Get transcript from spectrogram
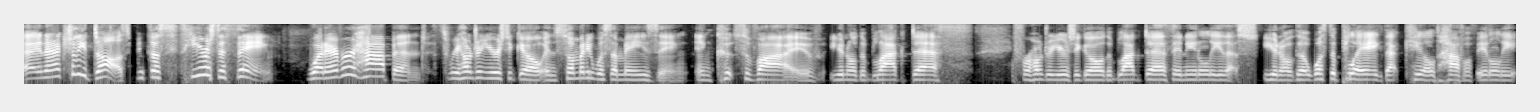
and it actually does because here's the thing whatever happened 300 years ago and somebody was amazing and could survive you know the black death 400 years ago, the Black Death in Italy. That's you know that was the plague that killed half of Italy,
